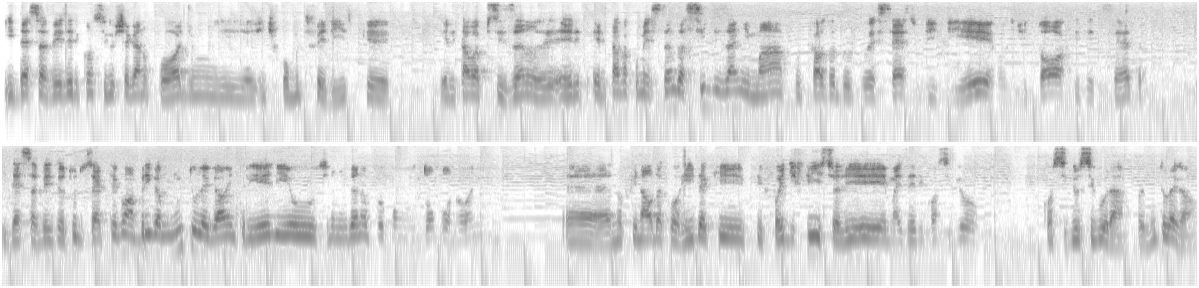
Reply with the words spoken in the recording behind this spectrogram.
e dessa vez ele conseguiu chegar no pódio e a gente ficou muito feliz porque ele estava precisando, ele estava começando a se desanimar por causa do, do excesso de, de, erros, de toques, etc. E dessa vez deu tudo certo. Teve uma briga muito legal entre ele e o, se não me engano, foi com o Tom Bononi é, no final da corrida que, que foi difícil ali, mas ele conseguiu conseguiu segurar. Foi muito legal.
